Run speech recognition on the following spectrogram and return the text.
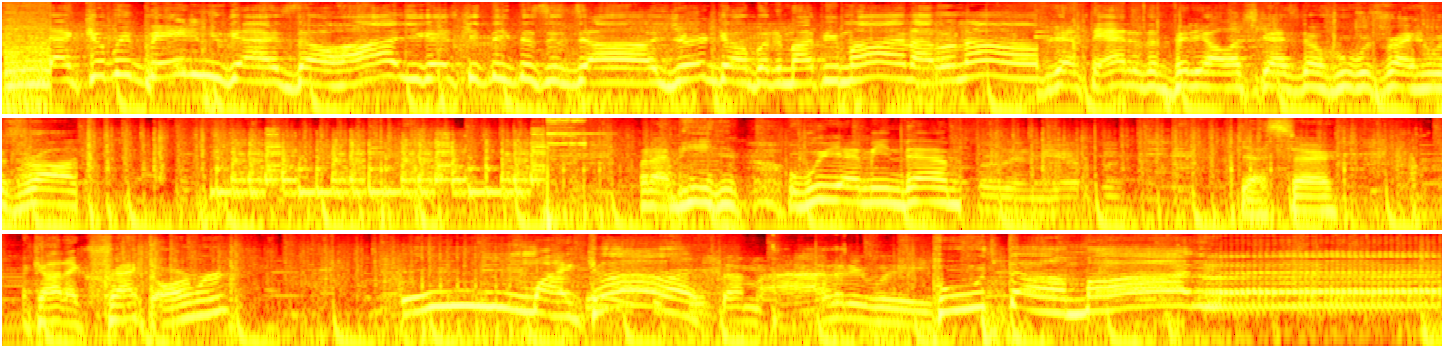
That could be baiting you guys though, huh? You guys could think this is uh, your gun, but it might be mine. I don't know. If at the end of the video, I'll let you guys know who was right, who was wrong. But I mean we, I mean them. Yes, sir. I got a cracked armor. Oh my god. Puta madre, güey. Puta madre.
